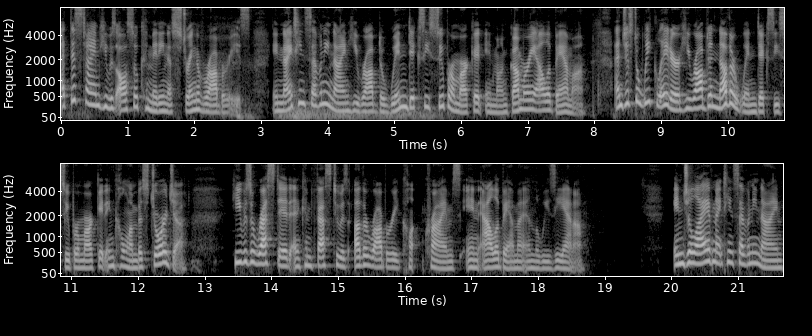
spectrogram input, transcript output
At this time, he was also committing a string of robberies. In 1979, he robbed a Winn Dixie supermarket in Montgomery, Alabama. And just a week later, he robbed another Winn Dixie supermarket in Columbus, Georgia. He was arrested and confessed to his other robbery cl- crimes in Alabama and Louisiana. In July of 1979,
